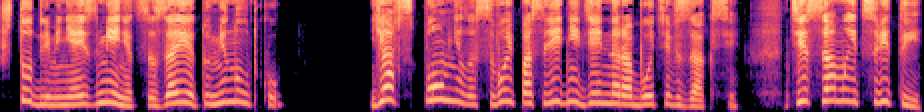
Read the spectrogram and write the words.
что для меня изменится за эту минутку? Я вспомнила свой последний день на работе в ЗАГСе. Те самые цветы,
